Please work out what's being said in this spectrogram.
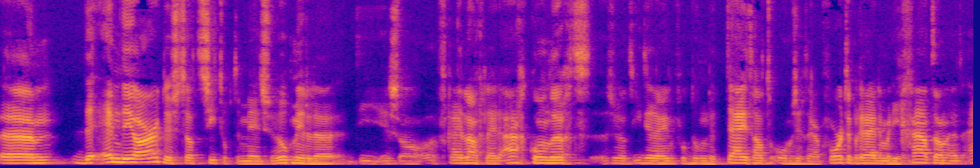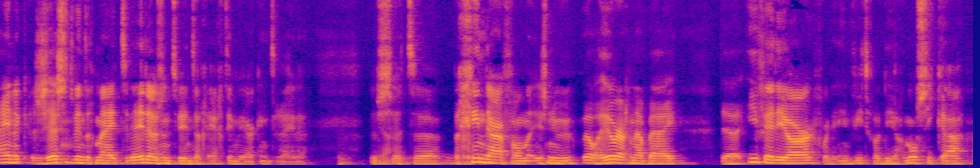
um, de MDR, dus dat ziet op de medische hulpmiddelen, die is al vrij lang geleden aangekondigd, zodat iedereen voldoende tijd had om zich daarop voor te bereiden. Maar die gaat dan uiteindelijk 26 mei 2020 echt in werking treden. Dus het uh, begin daarvan is nu wel heel erg nabij. De IVDR voor de in vitro diagnostica,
